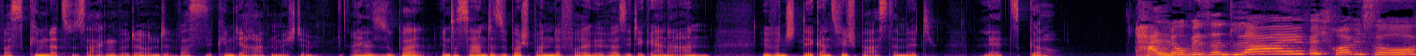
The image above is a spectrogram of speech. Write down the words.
was Kim dazu sagen würde und was Kim dir raten möchte. Eine super interessante, super spannende Folge, hör sie dir gerne an. Wir wünschen dir ganz viel Spaß damit. Let's go! Hallo, wir sind live. Ich freue mich so.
